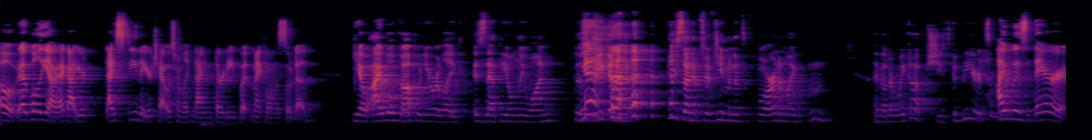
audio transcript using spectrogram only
oh uh, well, yeah, I got your. I see that your chat was from like nine thirty, but my phone was so dead. Yeah, I woke up when you were like, "Is that the only one this Yeah. week?" And I, you sent it 15 minutes before, and I'm like, hmm, "I better wake up. She's gonna be here." At some I was there,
